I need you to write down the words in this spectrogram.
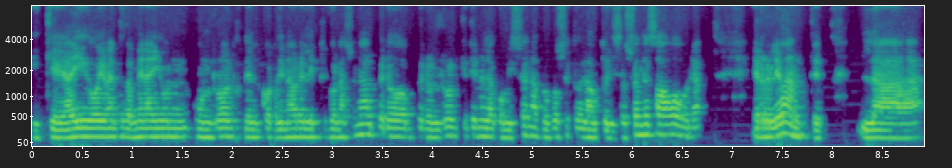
y que ahí obviamente también hay un, un, rol del Coordinador Eléctrico Nacional, pero, pero el rol que tiene la Comisión a propósito de la autorización de esas obras es relevante. La,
